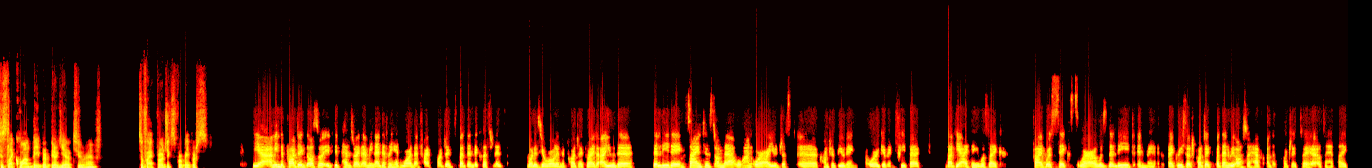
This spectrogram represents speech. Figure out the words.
It's like one paper per year too, right? So five projects, four papers. Yeah, I mean the project also it depends, right? I mean, I definitely had more than five projects, but then the question is, what is your role in the project, right? Are you the the leading scientist on that one, or are you just uh, contributing or giving feedback? But yeah, I think it was like five or six where I was the lead in like research projects, but then we also have other projects. So I also had like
